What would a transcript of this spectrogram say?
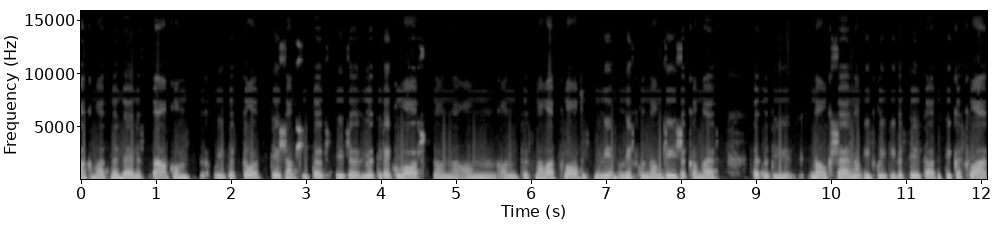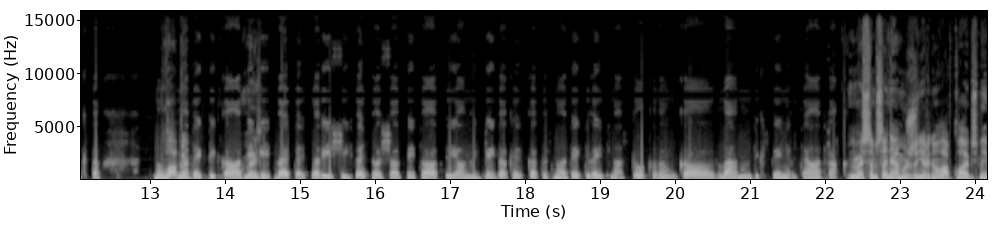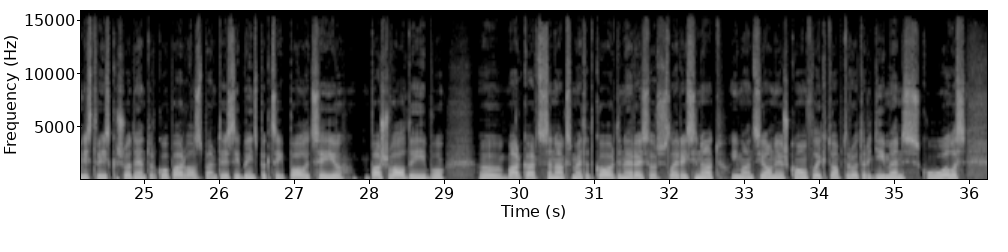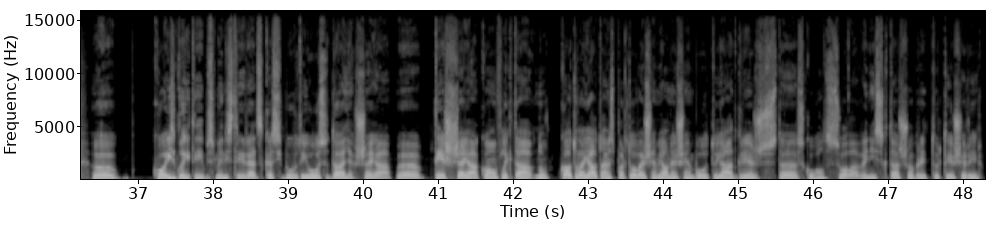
nākamās nedēļas sākums. Līdz ar to tiešām šis darbs ir ļoti regulārs un, un, un tas nav atslābis nevienu mirkli no brīža, kamēr tātad Naukšēnu izglītības iestāde tika slēgta. Uh, Nu, Labi. Noteikti, kā tiek Mēs... izvērtēts arī šīs esošā situācija, un visdrīzākais, ka tas noteikti veicinās to, ka, ka lēmumi tiks pieņemti ātrāk. Mēs esam saņēmuši ziņu arī no labklājības ministrijas, ka šodien tur kopā ar Valsts bērnu tiesību inspekciju, policiju, pašvaldību uh, ārkārtas sanāksmē tad koordinē resursus, lai risinātu imants jauniešu konfliktu, apturot arī ģimenes, skolas. Uh, Ko izglītības ministrija redz, kas būtu jūsu daļa šajā, eh, tieši šajā konfliktā? Nu, kaut vai jautājums par to, vai šiem jauniešiem būtu jāatgriežas skolas solā. Viņi izskatās šobrīd tur tieši arī ir.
